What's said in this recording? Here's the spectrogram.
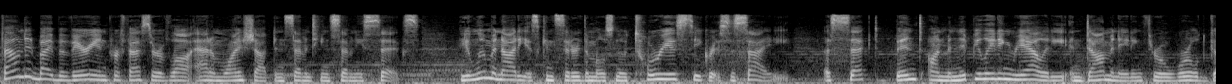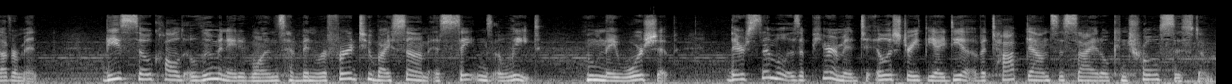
Founded by Bavarian professor of law Adam Weishaupt in 1776, the Illuminati is considered the most notorious secret society, a sect bent on manipulating reality and dominating through a world government. These so called illuminated ones have been referred to by some as Satan's elite, whom they worship. Their symbol is a pyramid to illustrate the idea of a top down societal control system,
